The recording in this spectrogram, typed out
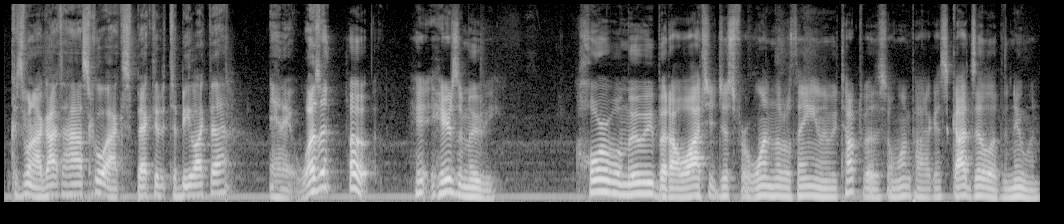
because when I got to high school, I expected it to be like that, and it wasn't. Oh, here's a movie. Horrible movie, but I'll watch it just for one little thing. And we talked about this on one podcast. Godzilla, the new one.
